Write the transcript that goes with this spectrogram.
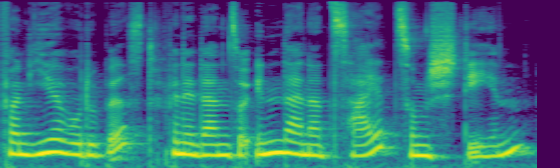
Von hier, wo du bist, finde dann so in deiner Zeit zum Stehen.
